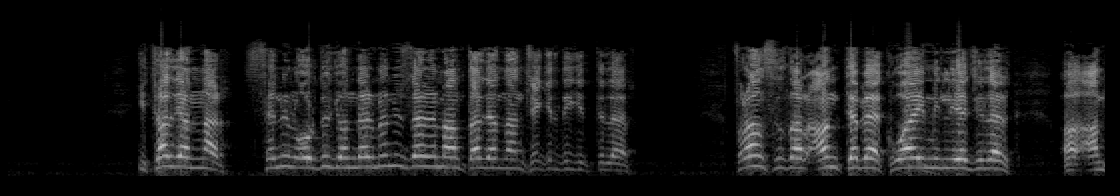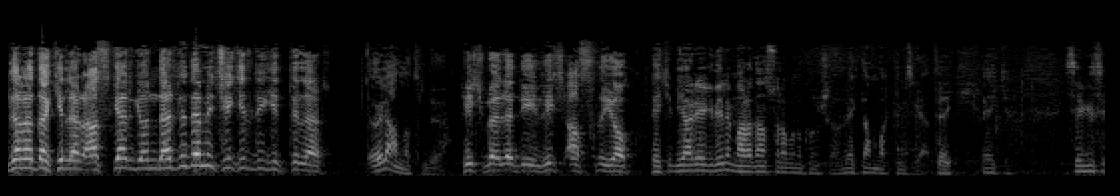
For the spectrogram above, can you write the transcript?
İtalyanlar senin ordu göndermen üzerine mi Antalya'dan çekildi gittiler? Fransızlar Antep'e, Kuvayi Milliyeciler, Ankara'dakiler asker gönderdi de mi çekildi gittiler? Öyle anlatılıyor. Hiç böyle değil, hiç aslı yok. Peki bir araya gidelim aradan sonra bunu konuşalım. Reklam vaktimiz geldi. Peki. Peki. Sevgili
